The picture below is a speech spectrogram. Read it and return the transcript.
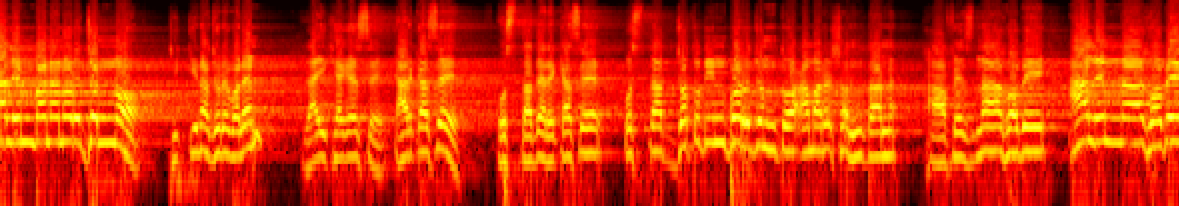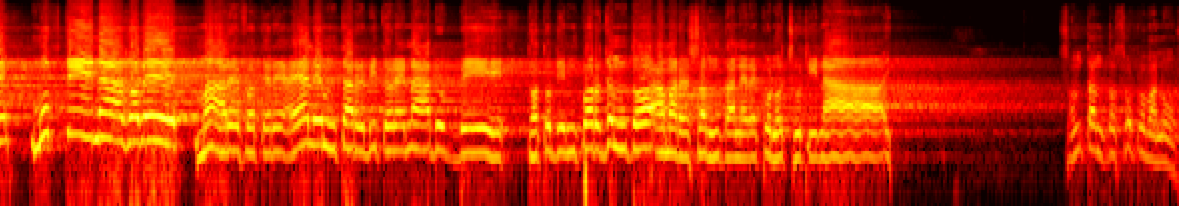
আলেম বানানোর জন্য। ঠিক কিনা জোরে বলেন? রাইখা গেছে। কার কাছে? ওস্তাদের কাছে। ওস্তাদ, যতদিন পর্যন্ত আমার সন্তান হাফেজ না হবে, আলেম না হবে, মুফতি না হবে, মারেফতের এলেম তার ভিতরে না ডুববে। ততদিন পর্যন্ত আমার সন্তানের কোনো ছুটি নাই। সন্তান তো ছোট মানুষ।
